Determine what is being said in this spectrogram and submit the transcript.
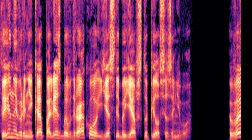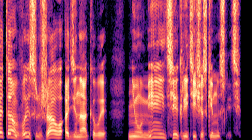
ты наверняка полез бы в драку, если бы я вступился за него. В этом вы с Джао одинаковы, не умеете критически мыслить.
